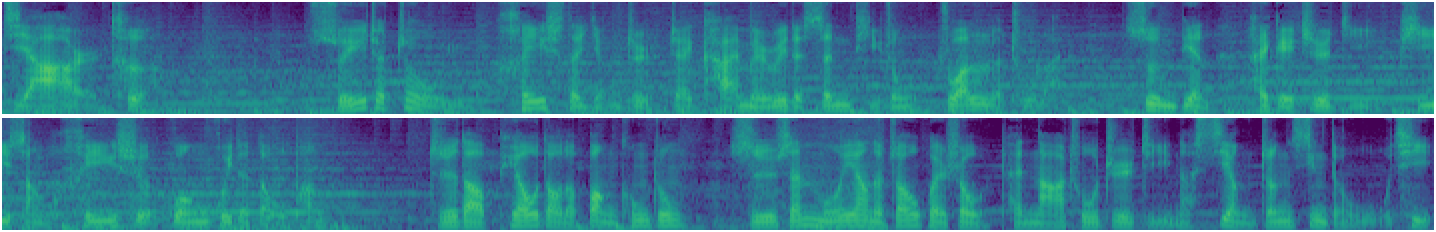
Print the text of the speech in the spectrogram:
加尔特。随着咒语，黑色的影子在凯美瑞的身体中钻了出来，顺便还给自己披上了黑色光辉的斗篷，直到飘到了半空中。死神模样的召唤兽才拿出自己那象征性的武器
